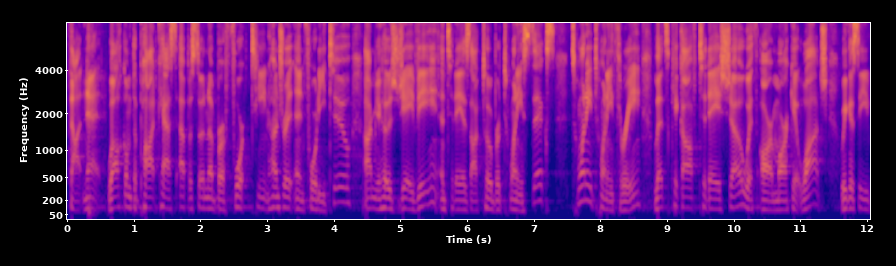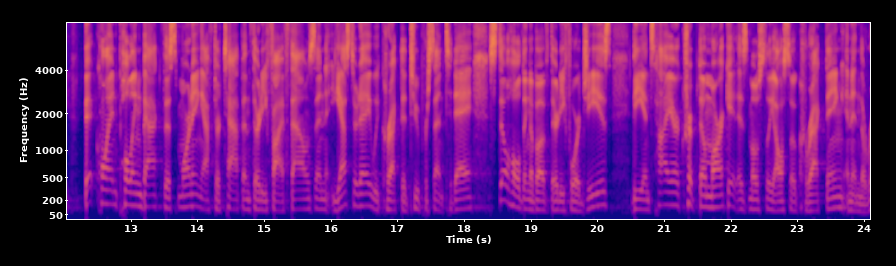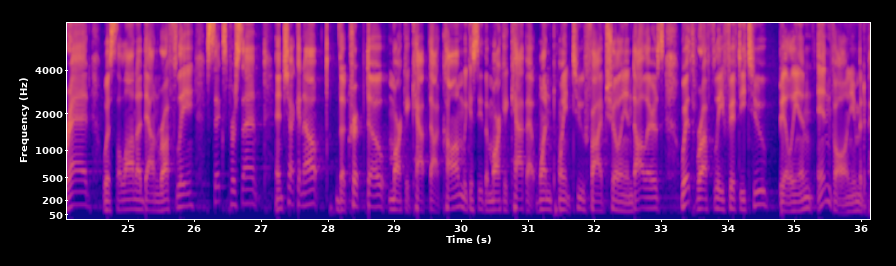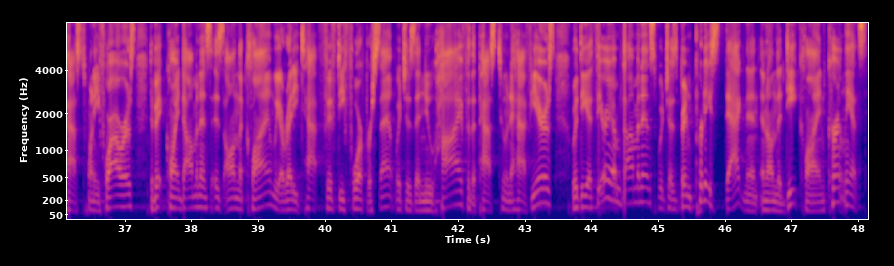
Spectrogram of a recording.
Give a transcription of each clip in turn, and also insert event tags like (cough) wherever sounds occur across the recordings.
Net. Welcome to podcast episode number 1442. I'm your host, JV, and today is October 26, 2023. Let's kick off today's show with our market watch. We can see Bitcoin pulling back this morning after tapping 35,000 yesterday. We corrected 2% today, still holding above 34 Gs. The entire crypto market is mostly also correcting and in the red, with Solana down roughly 6%. And checking out the cryptomarketcap.com we can see the market cap at $1.25 trillion with roughly 52 billion in volume in the past 24 hours. The Bitcoin dominance is on the climb. We already tapped 54%, which is a new high for the past two and a half years, with the Ethereum dominance, which has been pretty stagnant and on the decline, currently at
